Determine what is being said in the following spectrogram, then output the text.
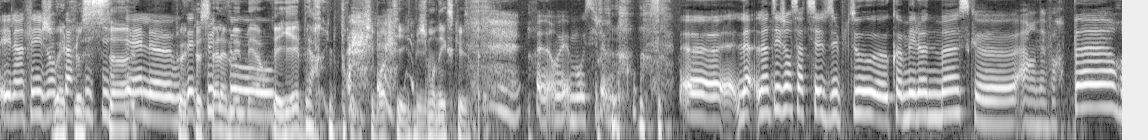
Et l'intelligence artificielle, euh, vous êtes le seul à m'émerveiller vers une fibre optique, mais je m'en excuse. Ah non, mais moi aussi j'aime beaucoup. Euh, l'intelligence artificielle, c'est plutôt euh, comme Elon Musk à en avoir peur,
